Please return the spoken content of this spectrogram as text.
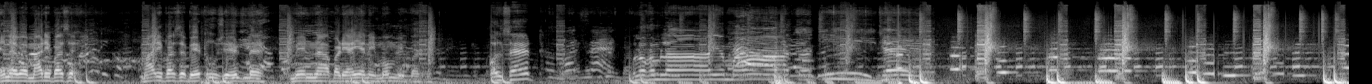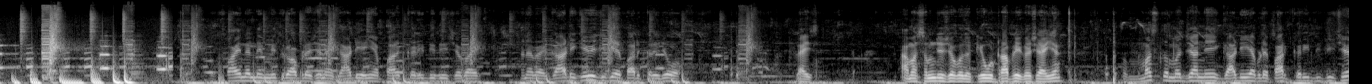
એને હવે મારી પાસે મારી પાસે બેઠું છે એટલે મેન ના પડી અહીંયાની મમ્મી પાસે. ઓલ સેટ બોલો કમલા માતા કી જય. ફાઇનલી મિત્રો આપણે છે ને ગાડી અહીંયા પાર્ક કરી દીધી છે ભાઈ. અને ભાઈ ગાડી કેવી જગ્યાએ પાર્ક કરી જુઓ. ગાઈસ આમાં સમજી શકો તો કેવું ટ્રાફિક હશે અહીંયા. તો મસ્ત મજાની ગાડી આપણે પાર્ક કરી દીધી છે.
